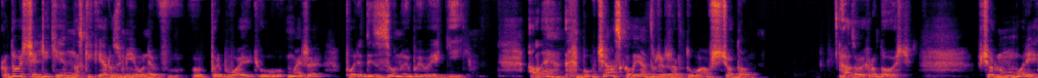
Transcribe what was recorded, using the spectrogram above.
Родовища літії, наскільки я розумію, вони перебувають у майже поряд із зоною бойових дій. Але був час, коли я дуже жартував щодо газових родовищ. В Чорному морі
